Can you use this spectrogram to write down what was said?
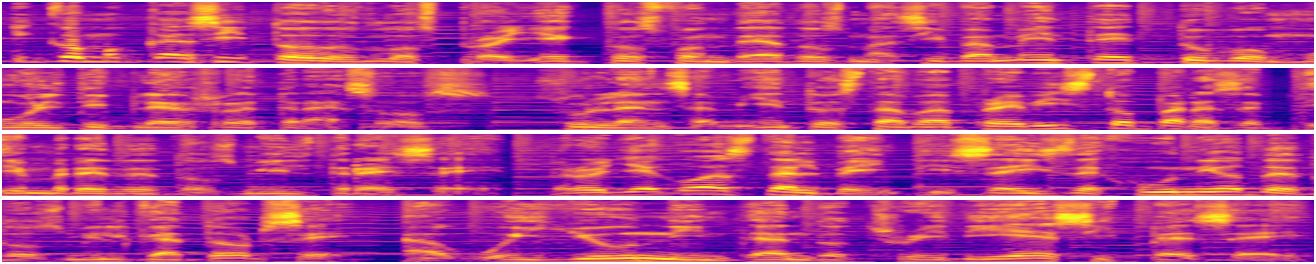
Y como casi todos los proyectos fondeados masivamente, tuvo múltiples retrasos. Su lanzamiento estaba previsto para septiembre de 2013, pero llegó hasta el 26 de junio de 2014 a Wii U, Nintendo 3DS y PC.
